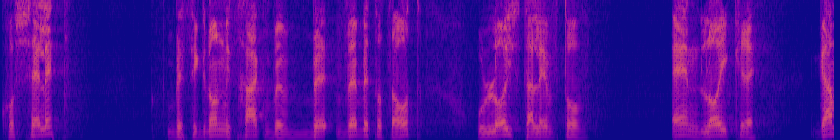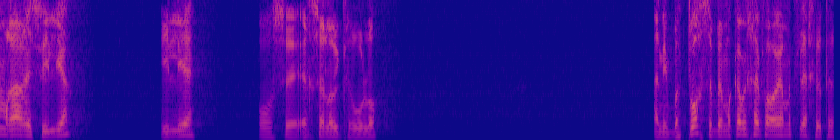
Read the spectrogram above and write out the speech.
כושלת בסגנון משחק וב... ובתוצאות, הוא לא ישתלב טוב. אין, לא יקרה. גם ררש איליה, איליה, או שאיך שלא יקראו לו, אני בטוח שבמכבי חיפה הוא היה מצליח יותר.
